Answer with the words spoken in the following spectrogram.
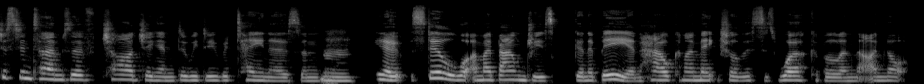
just in terms of charging and do we do retainers and mm. you know, still what are my boundaries going to be and how can I make sure this is workable and that I'm not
